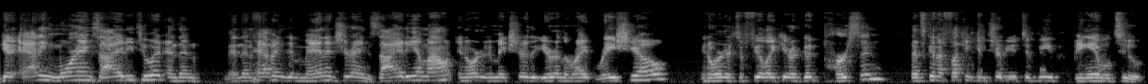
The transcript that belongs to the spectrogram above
Get adding more anxiety to it, and then and then having to manage your anxiety amount in order to make sure that you're in the right ratio, in order to feel like you're a good person. That's going to fucking contribute to be being able to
